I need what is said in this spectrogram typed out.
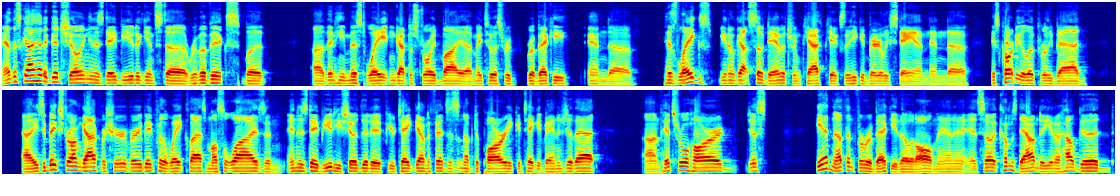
Yeah, this guy had a good showing in his debut against uh, but uh, then he missed weight and got destroyed by uh, Mateusz Rebecki. And uh, his legs, you know, got so damaged from calf kicks that he could barely stand, and uh, his cardio looked really bad. Uh, he's a big, strong guy for sure. Very big for the weight class, muscle wise, and in his debut, he showed that if your takedown defense isn't up to par, he can take advantage of that. Um, hits real hard. Just he had nothing for Rebecki though at all, man. And, and, so it comes down to you know how good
